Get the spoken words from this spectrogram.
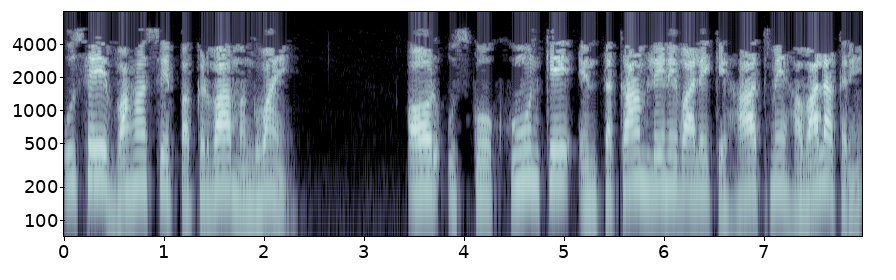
اسے وہاں سے پکڑوا منگوائیں اور اس کو خون کے انتقام لینے والے کے ہاتھ میں حوالہ کریں۔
